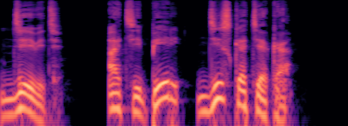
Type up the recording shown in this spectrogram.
9. А теперь дискотека.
